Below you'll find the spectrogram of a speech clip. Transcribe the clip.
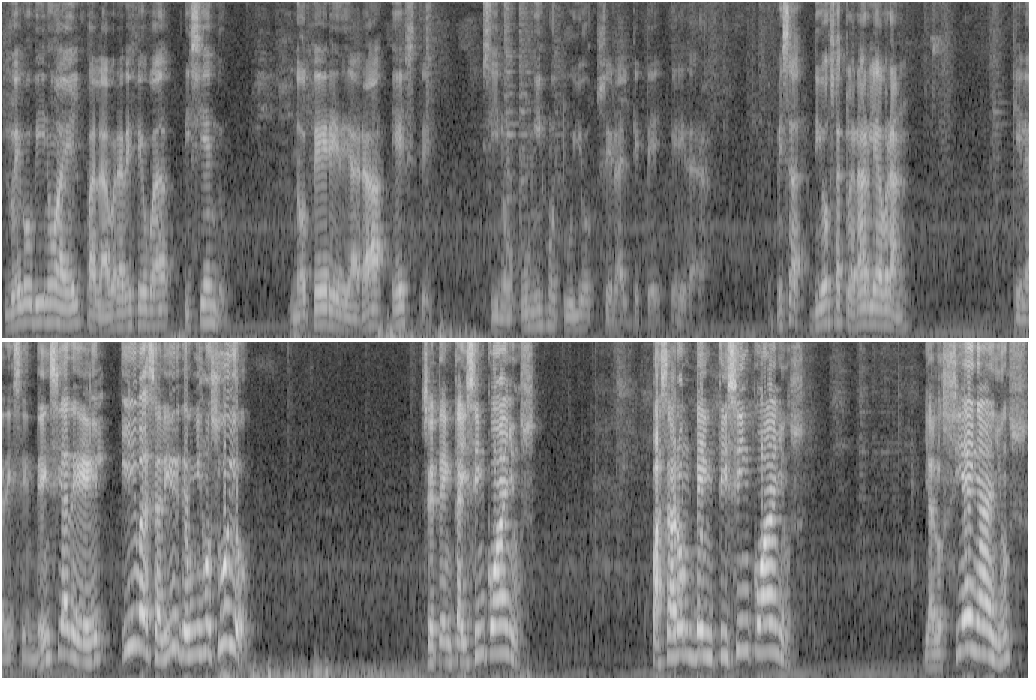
luego vino a él palabra de Jehová diciendo, no te heredará este sino un hijo tuyo será el que te heredará. Empieza Dios a aclararle a Abraham que la descendencia de él iba a salir de un hijo suyo. 75 años. Pasaron 25 años. Y a los 100 años,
